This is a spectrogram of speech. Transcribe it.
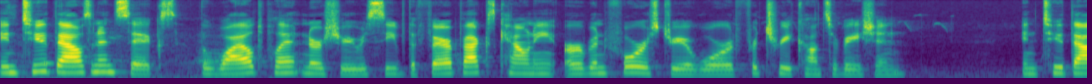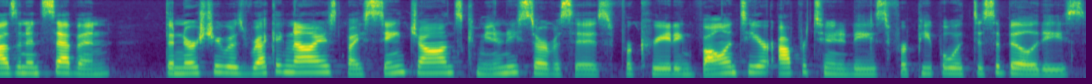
In 2006, the Wild Plant Nursery received the Fairfax County Urban Forestry Award for tree conservation. In 2007, the nursery was recognized by St. John's Community Services for creating volunteer opportunities for people with disabilities,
